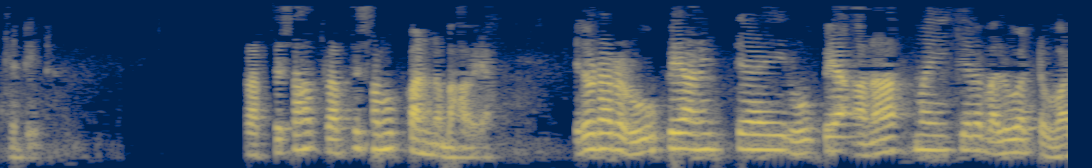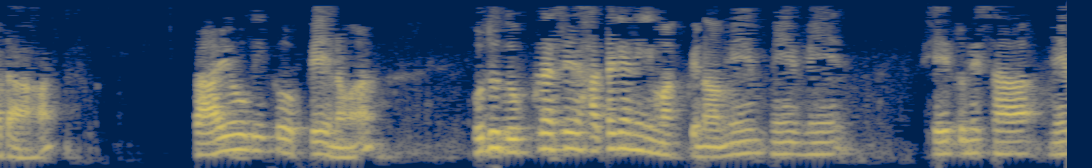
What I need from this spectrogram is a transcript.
හැටියට. ප්‍රත්‍ය සහ ප්‍රත්‍ය සමුප්පන්න භාවයක්. එතකොට අර රූපය අනිත්‍යයි රූපය අනාත්මයි කියලා බලුවට වඩා ප්‍රායෝගිකව පේනවා බුදු දුක් රැසේ හට ගැනීමක් වෙනවා මේ මේ මේ හේතු නිසා මේ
